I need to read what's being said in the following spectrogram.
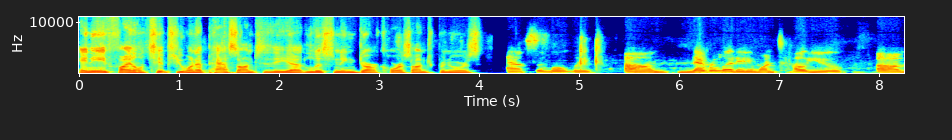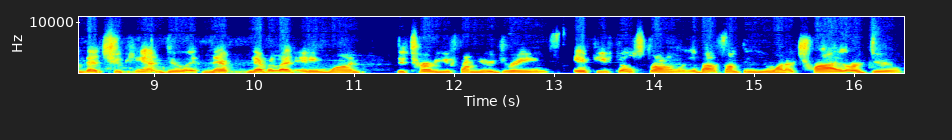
Any final tips you want to pass on to the uh, listening dark horse entrepreneurs? Absolutely. Um, never let anyone tell you um, that you can't do it. Never, never let anyone deter you from your dreams. If you feel strongly about something you want to try or do,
